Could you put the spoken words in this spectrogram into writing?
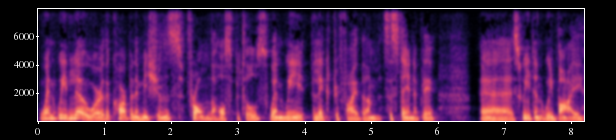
when we lower the carbon emissions from the hospitals, when we electrify them sustainably, uh, Sweden will buy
